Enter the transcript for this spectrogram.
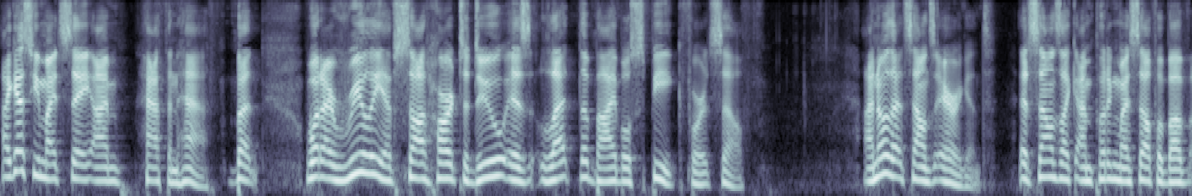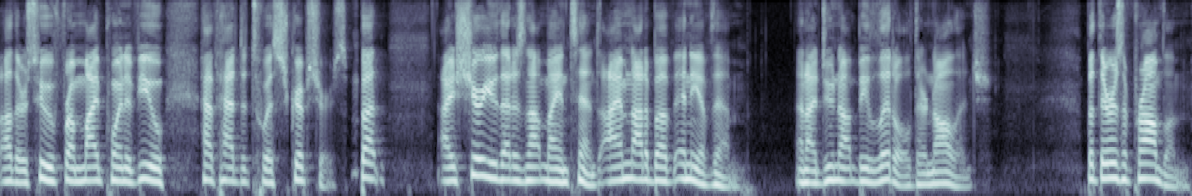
I guess you might say I'm half and half, but what I really have sought hard to do is let the Bible speak for itself. I know that sounds arrogant. It sounds like I'm putting myself above others who, from my point of view, have had to twist scriptures. But I assure you that is not my intent. I am not above any of them, and I do not belittle their knowledge. But there is a problem.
